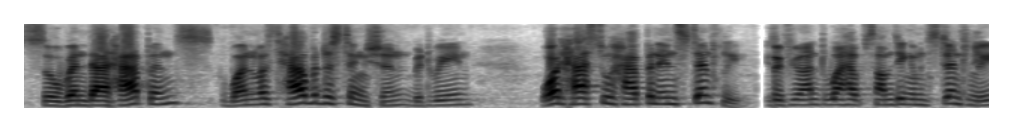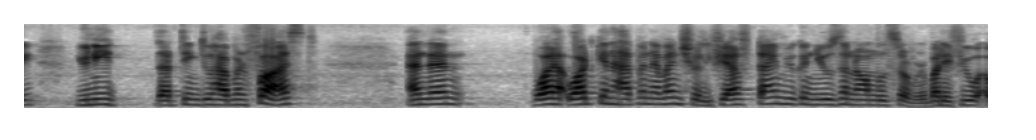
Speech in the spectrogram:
So when that happens, one must have a distinction between what has to happen instantly. If you want to have something instantly, you need that thing to happen fast. And then what, what can happen eventually? If you have time, you can use the normal server. But if you,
